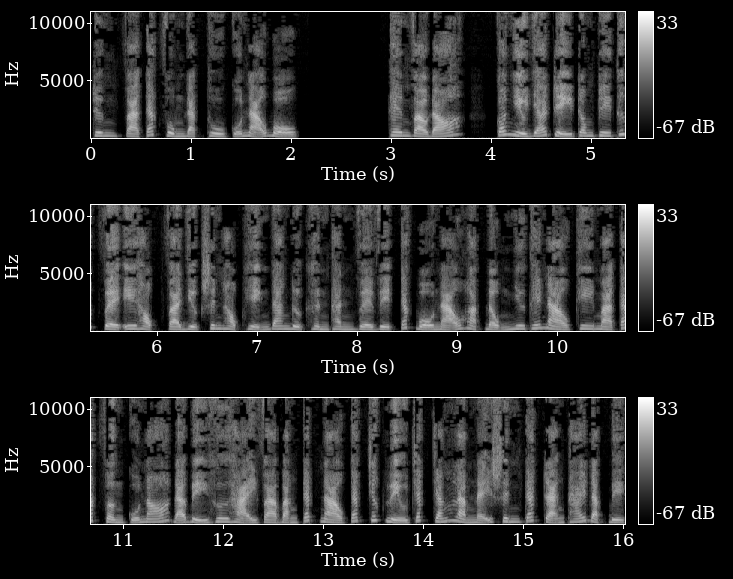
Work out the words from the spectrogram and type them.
trưng và các vùng đặc thù của não bộ. Thêm vào đó, có nhiều giá trị trong tri thức về y học và dược sinh học hiện đang được hình thành về việc các bộ não hoạt động như thế nào khi mà các phần của nó đã bị hư hại và bằng cách nào các chất liệu chắc chắn làm nảy sinh các trạng thái đặc biệt.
